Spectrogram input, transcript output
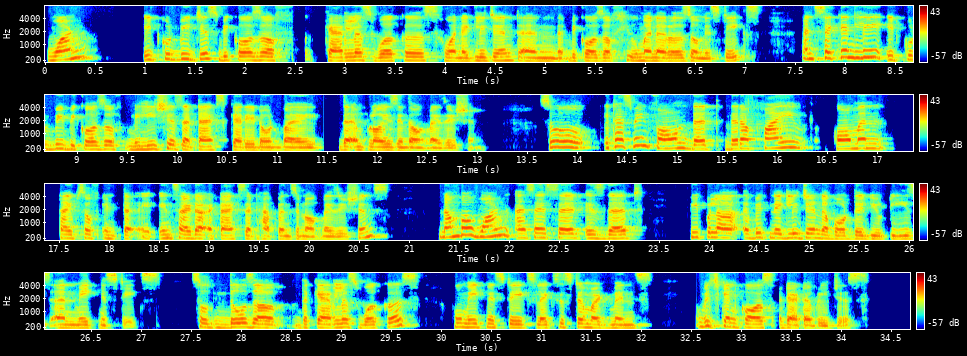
One it could be just because of careless workers who are negligent and because of human errors or mistakes. And secondly, it could be because of malicious attacks carried out by the employees in the organization. So it has been found that there are five common types of insider attacks that happens in organizations. Number one, as I said, is that people are a bit negligent about their duties and make mistakes. So those are the careless workers who make mistakes like system admins, which can cause data breaches.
